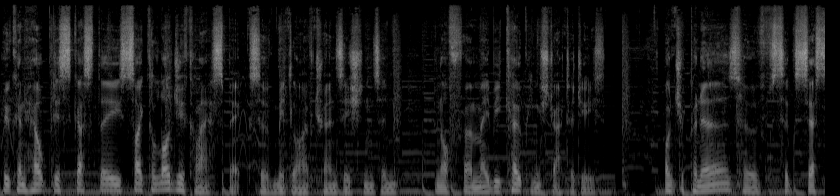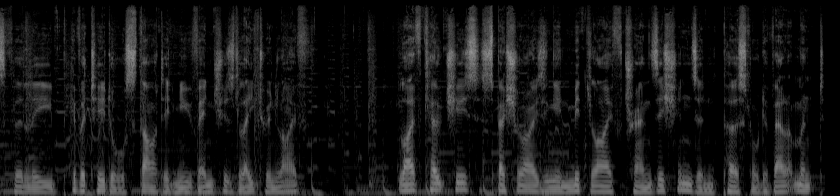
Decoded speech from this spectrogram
who can help discuss the psychological aspects of midlife transitions and, and offer maybe coping strategies. Entrepreneurs who have successfully pivoted or started new ventures later in life. Life coaches specialising in midlife transitions and personal development.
